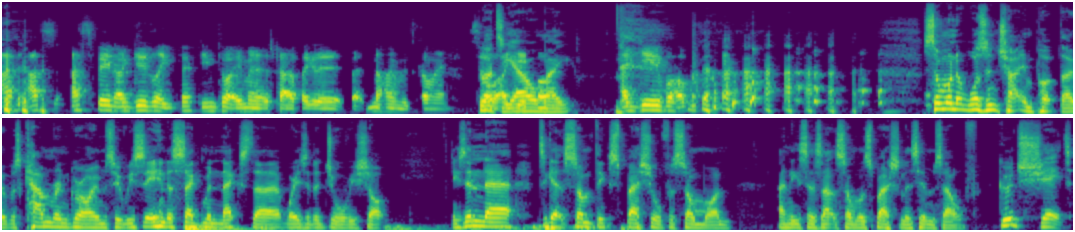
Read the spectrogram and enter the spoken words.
I, I, I spent a good like 15, 20 minutes trying to figure it out, but nothing was coming. So I Bloody gave hell, mate. I gave up. Someone that wasn't chatting pup though was Cameron Grimes, who we see in a segment next uh, where he's at a jewelry shop. He's in there to get something special for someone, and he says that someone special is himself. Good shit.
